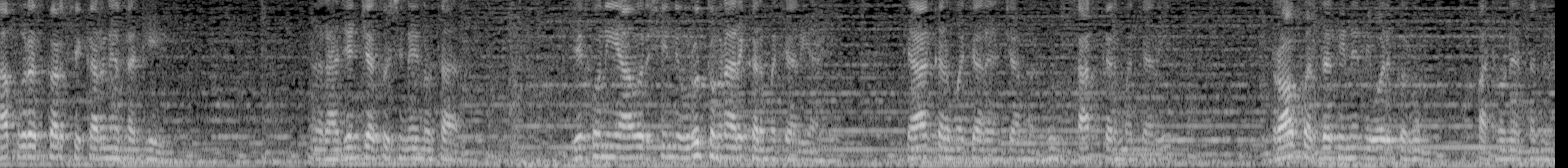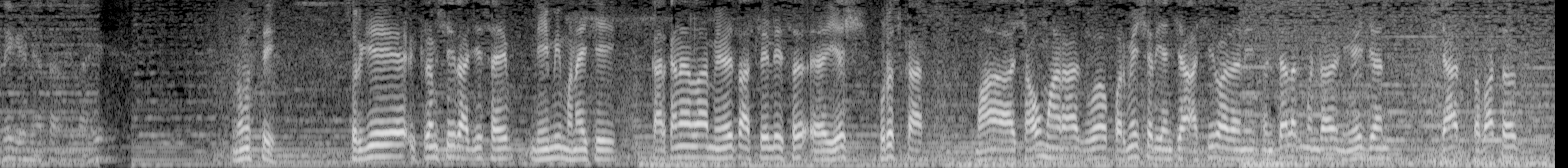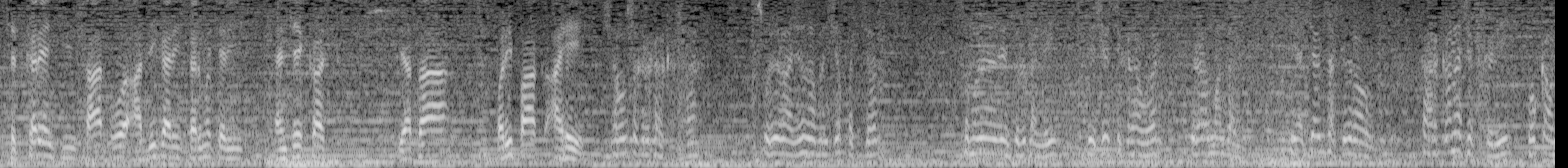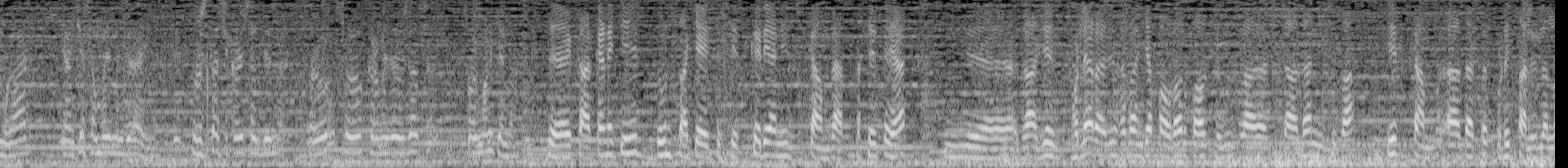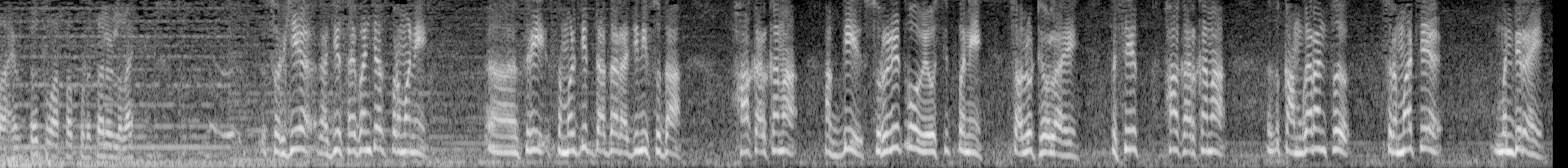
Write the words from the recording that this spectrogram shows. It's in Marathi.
हा पुरस्कार स्वीकारण्यासाठी राजेंच्या सूचनेनुसार जे कोणी यावर्षी निवृत्त होणारे कर्मचारी आहेत त्या कर्मचाऱ्यांच्या मधून सात कर्मचारी ड्रॉ पद्धतीने निवड करून पाठवण्याचा निर्णय घेण्यात आलेला आहे. नमस्ते. स्वर्गीय विक्रमसिंह राजेसाहेब नेहमी म्हणायचे कारखान्याला मिळत असलेले स यश पुरस्कार महा शाहू महाराज व परमेश्वर यांच्या आशीर्वादाने संचालक मंडळ नियोजन त्या सभासद शेतकऱ्यांची साथ व अधिकारी कर्मचारी यांचे कष्ट याचा परिपाक आहे. शाहू साखर कारखाना पश्चात समन्वय शिखरावर विराजमान झाले. याच्या साक्षीदार आहोत कारखाना शेतकरी व कामगार यांचे समाज मंदिर आहे. पुरस्कार शिकारी समितीने सर्व सर्व कर्मचाऱ्यांचा स- सन्मान केला. से- कारखान्याची दोन चाके आहेत शेतकरी आणि कामगार. तसे त्या राजे थोड्या राजेसाहेबांच्या पावलावर पाऊल ठेवून दादांनी सुद्धा तेच काम आता पुढे चालवलेलं आहे. तोच वारसा पुढे चालवलेला आहे. स्वर्गीय राजेसाहेबांच्याच प्रमाणे श्री समर्जित दादा राजेंनी सुद्धा हा कारखाना अगदी सुरळीत व व्यवस्थितपणे चालू ठेवला आहे. तसेच हा कारखाना कामगारांचं श्रमाचे मंदिर आहे.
